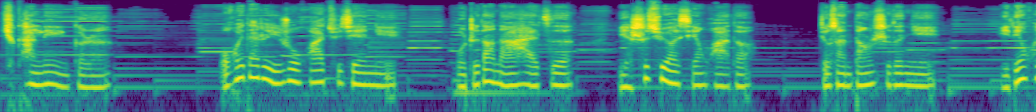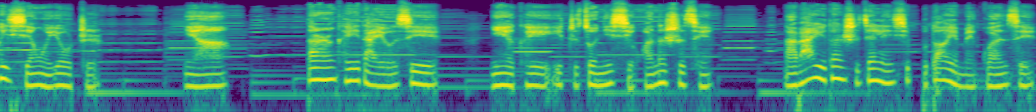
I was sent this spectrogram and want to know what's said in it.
去看另一个人。我会带着一束花去见你。我知道男孩子也是需要鲜花的，就算当时的你一定会嫌我幼稚。你啊，当然可以打游戏，你也可以一直做你喜欢的事情，哪怕一段时间联系不到也没关系。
